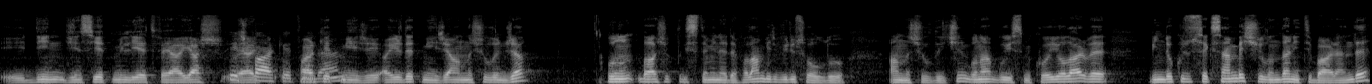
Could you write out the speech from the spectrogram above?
e, din, cinsiyet, milliyet veya yaş veya fark etmeden. etmeyeceği, ayırt etmeyeceği anlaşılınca bunun bağışıklık sistemine hedef alan bir virüs olduğu anlaşıldığı için buna bu ismi koyuyorlar ve 1985 yılından itibaren de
